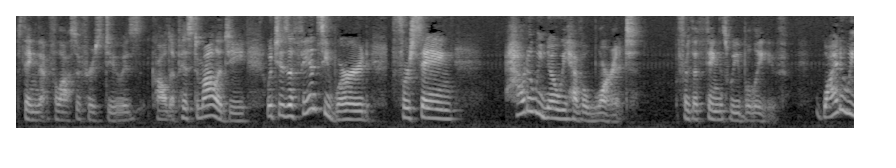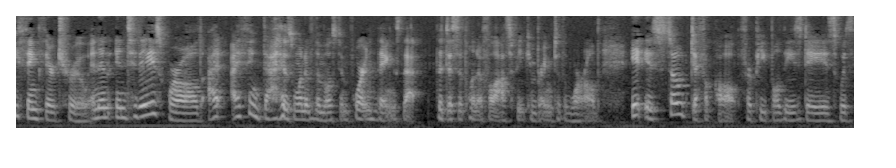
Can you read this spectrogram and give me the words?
thing that philosophers do is called epistemology, which is a fancy word for saying, how do we know we have a warrant for the things we believe? Why do we think they're true? And in, in today's world, I, I think that is one of the most important things that the discipline of philosophy can bring to the world. It is so difficult for people these days with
